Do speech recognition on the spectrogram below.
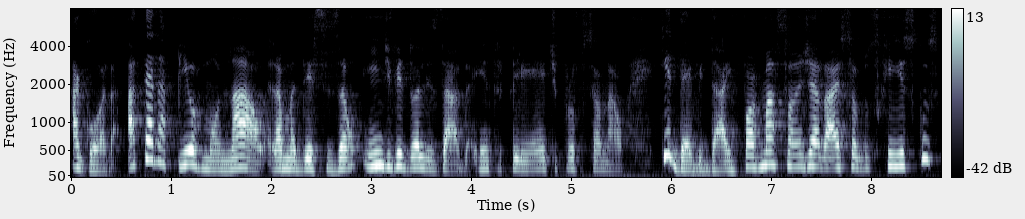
Agora, a terapia hormonal é uma decisão individualizada entre cliente e profissional, que deve dar informações gerais sobre os riscos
